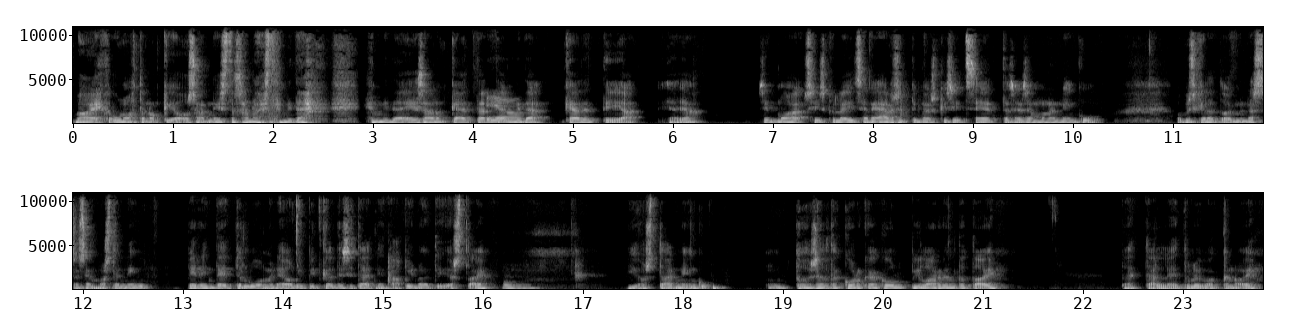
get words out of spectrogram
mä oon ehkä unohtanutkin jo osan niistä sanoista, mitä, mitä ei saanut käyttää tai mitä käytettiin. Ja, ja, ja sitten mua siis kyllä itseäni ärsytti myöskin sit se, että se semmoinen niin kuin opiskelijatoiminnassa semmoisten niin kuin perinteiden luominen oli pitkälti sitä, että niitä apinoitiin jostain, Mm. jostain niin kuin toiselta korkeakoulupilarilta tai, tai tälleen tuli vaikka noin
